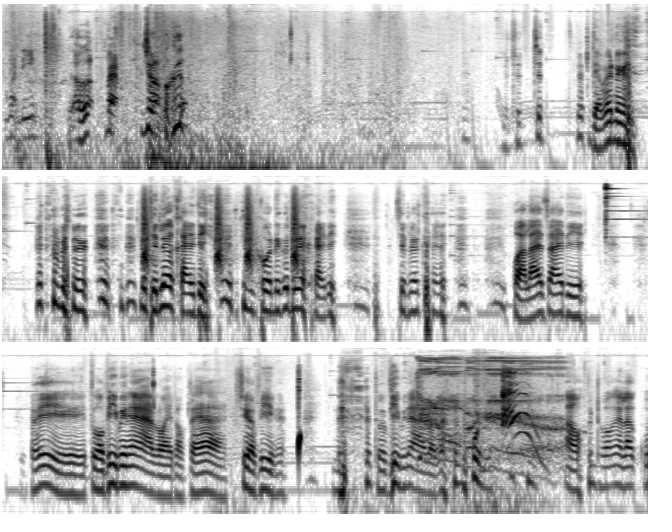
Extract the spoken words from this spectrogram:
สวัสดีเออแบบเยอะคือจะจะเดี๋ยวแป๊บนึงมันจะเลือกใครดีอีกคนนึงก็เลือกใครดีจะเลือกใครขวาร้ายซ้ายดีเฮ้ยตัวพี่ไม่น่าอร่อยหรอกนะเชื่อพี่นะตัวพี่ไม่น่าอร่อยนะพูด เอาท้องไงแล้วกู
